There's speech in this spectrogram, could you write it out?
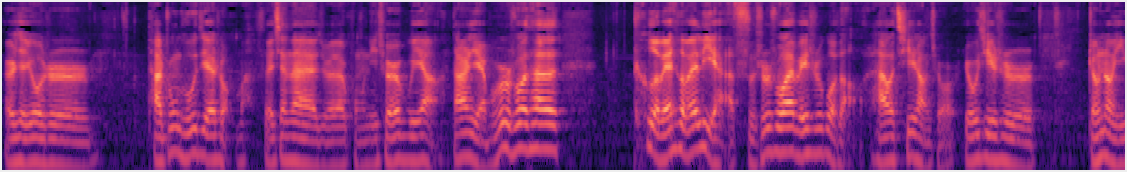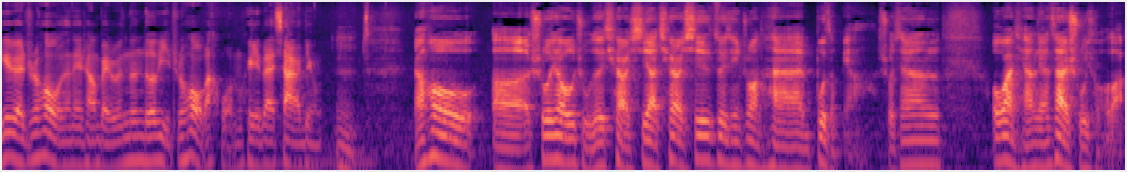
而且又是他中途接手嘛，所以现在觉得孔蒂确实不一样。当然也不是说他特别特别厉害，此时说还为时过早。还有七场球，尤其是整整一个月之后的那场北伦敦德比之后吧，我们可以再下个定。嗯，然后呃，说一下我主队切尔西啊，切尔西最近状态不怎么样。首先，欧冠前联赛输球了，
